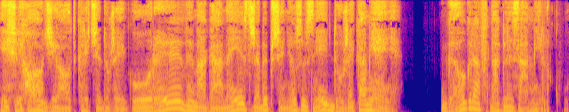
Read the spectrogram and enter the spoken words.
Jeśli chodzi o odkrycie dużej góry, wymagane jest, żeby przyniósł z niej duże kamienie. Geograf nagle zamilkł.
